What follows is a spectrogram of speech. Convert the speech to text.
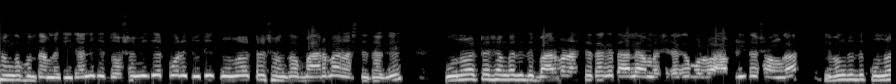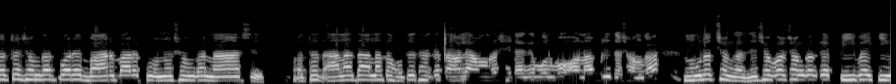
সংখ্যা বলতে আমরা কি জানি? যে দশমিকের পরে যদি কোনো একটা সংখ্যা বারবার আসতে থাকে, কোনো একটা সংখ্যা যদি বারবার আসতে থাকে, তাহলে আমরা সেটাকে বলব আবৃত সংখ্যা। এবং যদি কোনো একটা সংখ্যার পরে বারবার কোনো সংখ্যা না আসে অর্থাৎ আলাদা আলাদা হতে থাকে, তাহলে আমরা সেটাকে বলব অনাবৃত সংখ্যা মূলদ সংখ্যা যে সকল সংখ্যাকে পি বাই কিউ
